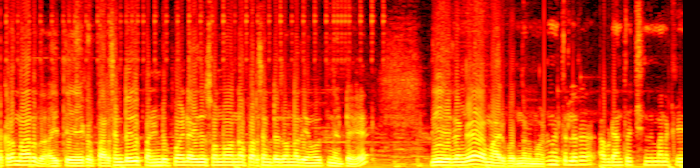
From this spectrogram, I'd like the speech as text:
ఎక్కడ మారదు. అయితే ఇక్కడ పర్సంటేజ్ పన్నెండు పాయింట్ ఐదు సున్నా ఉన్న పర్సంటేజ్ ఉన్నది ఏమవుతుందంటే ఈ విధంగా మారిపోతుంది అనమాట మిత్రులరా అప్పుడు ఎంత వచ్చింది మనకి?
